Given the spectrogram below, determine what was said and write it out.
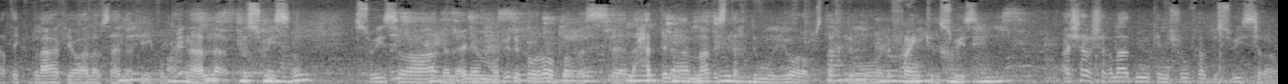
يعطيكم العافية وأهلا وسهلا فيكم. إحنا هلأ في سويسرا. سويسرا للعلم موجودة في أوروبا بس لحد الآن ما بيستخدموا اليورو بيستخدموا الفرنك السويسري أشهر شغلات ممكن نشوفها بسويسرا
